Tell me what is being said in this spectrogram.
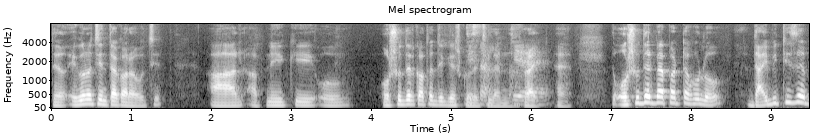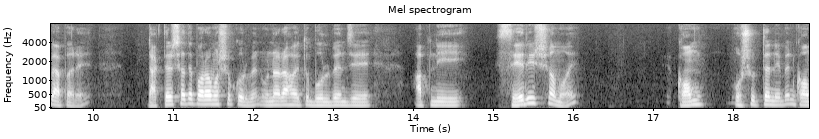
তো এগুলো চিন্তা করা উচিত। আর আপনি কি ও ওষুধের কথা জিজ্ঞেস করেছিলেন না? রাইট হ্যাঁ। তো ওষুধের ব্যাপারটা হলো ডায়াবেটিসের ব্যাপারে ডাক্তারের সাথে পরামর্শ করবেন। ওনারা হয়তো বলবেন যে আপনি সেরির সময় কম ওষুধটা নেবেন, কম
